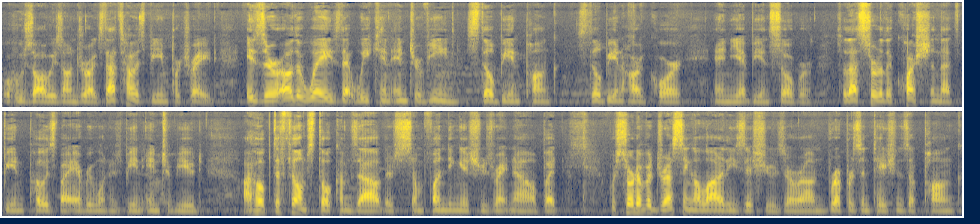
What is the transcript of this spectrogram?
or who's always on drugs? That's how it's being portrayed. Is there other ways that we can intervene, still being punk, still being hardcore, and yet being sober? So that's sort of the question that's being posed by everyone who's being interviewed. I hope the film still comes out. There's some funding issues right now, but we're sort of addressing a lot of these issues around representations of punk,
